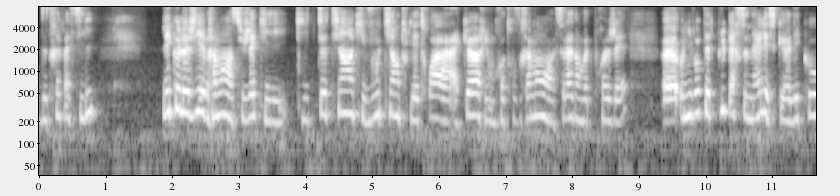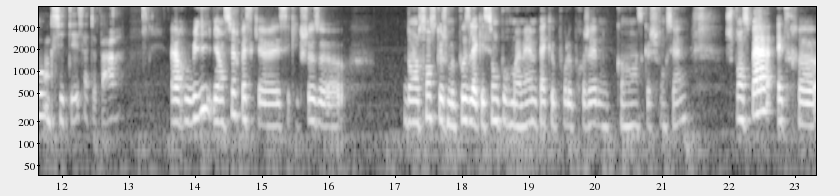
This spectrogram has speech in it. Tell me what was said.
de très facile. L'écologie est vraiment un sujet qui, qui, te tient, qui vous tient toutes les trois à cœur et on retrouve vraiment cela dans votre projet. au niveau peut-être plus personnel, est-ce que l'éco-anxiété, ça te parle? Alors oui, bien sûr, parce que c'est quelque chose euh, dans le sens que je me pose la question pour moi-même, pas que pour le projet, donc comment est-ce que je fonctionne? Je pense pas être euh,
